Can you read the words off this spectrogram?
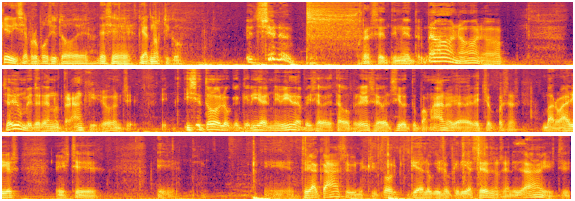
¿Qué dice a propósito de, ese diagnóstico? resentimiento. No, no, no. Soy un veterano tranquilo hice todo lo que quería en mi vida, pese a haber estado preso, y haber sido tupamano y haber hecho cosas barbarias. Este, eh, eh, estoy acá, soy un escritor que era lo que yo quería hacer en realidad. Este,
